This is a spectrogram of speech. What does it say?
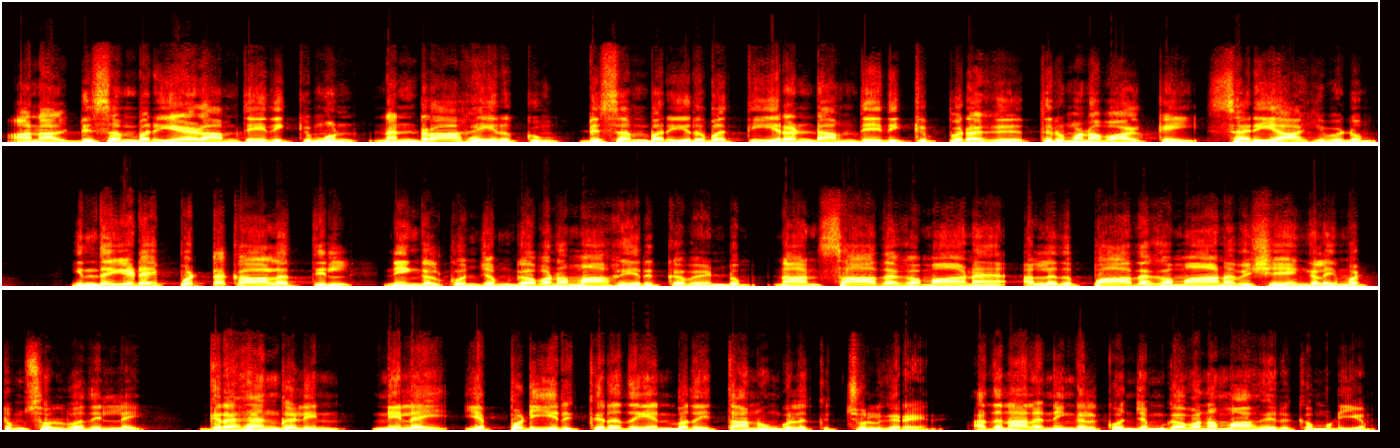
ஆனால் டிசம்பர் ஏழாம் தேதிக்கு முன் நன்றாக இருக்கும். டிசம்பர் இருபத்தி இரண்டாம் தேதிக்கு பிறகு திருமண வாழ்க்கை சரியாகிவிடும். இந்த இடைப்பட்ட காலத்தில் நீங்கள் கொஞ்சம் கவனமாக இருக்க வேண்டும். நான் சாதகமான அல்லது பாதகமான விஷயங்களை மட்டும் சொல்வதில்லை. கிரகங்களின் நிலை எப்படி இருக்கிறது என்பதைத்தான் உங்களுக்கு சொல்கிறேன். அதனால நீங்கள் கொஞ்சம் கவனமாக இருக்க முடியும்.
